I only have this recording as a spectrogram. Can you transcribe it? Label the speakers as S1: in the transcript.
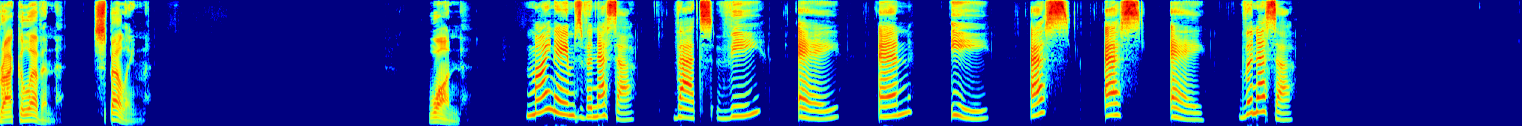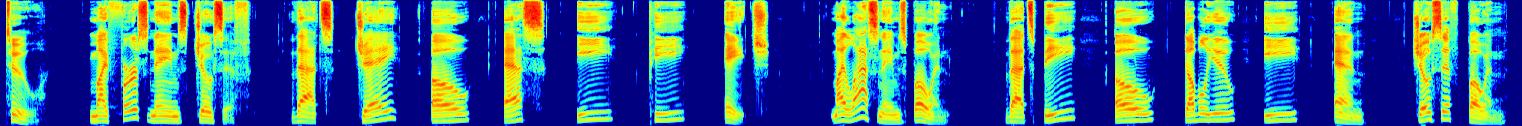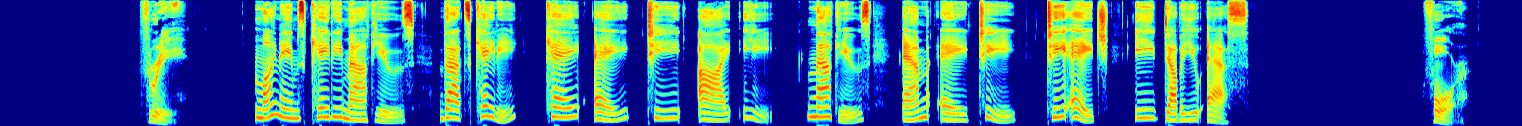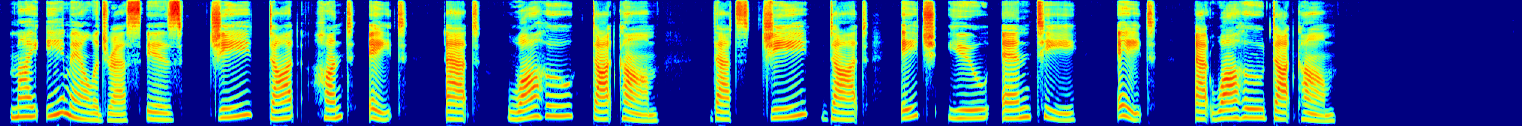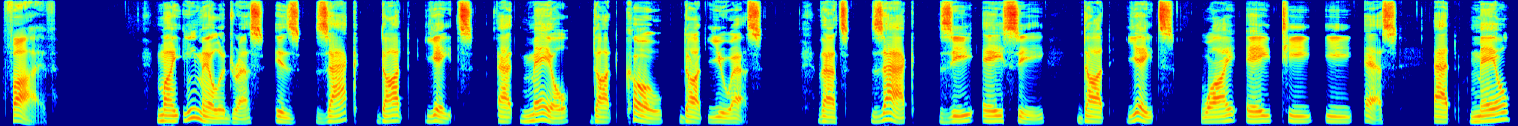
S1: Track 11 Spelling 1,
S2: My name's Vanessa. That's V A N E S S A. Vanessa.
S1: 2,
S3: My first name's Joseph. That's J O S E P H. My last name's Bowen. That's B O W E N. Joseph Bowen.
S1: 3,
S4: My name's Katie Matthews. That's Katie, K A T I E. Matthews, M A T T H E W S.
S1: 4,
S2: My email address is g.hunt8 at wahoo.com. That's g dot h u n t 8 at wahoo.com.
S1: 5,
S5: My email address is zach.yates at mail.co.us. That's Zach, Z A C, dot Yates, Y A T E S, at mail.co.us.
